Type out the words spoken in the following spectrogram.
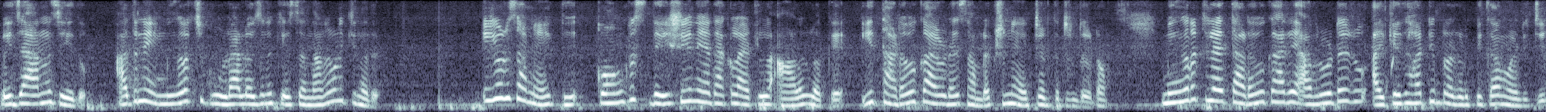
വിചാരണ ചെയ്തു. അതിനെ മീററ്റ് ഗൂഢാലോചന കേസ് എന്നാണ് വിളിക്കുന്നത്. ഈ ഒരു സമയത്ത് കോൺഗ്രസ് ദേശീയ നേതാക്കളായിട്ടുള്ള ആളുകളൊക്കെ ഈ തടവുകാരുടെ സംരക്ഷണം ഏറ്റെടുത്തിട്ടുണ്ട് കേട്ടോ. മീററ്റിലെ തടവുകാരെ അവരുടെ ഒരു ഐക്യദാർഢ്യം പ്രകടിപ്പിക്കാൻ വേണ്ടിയിട്ട്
